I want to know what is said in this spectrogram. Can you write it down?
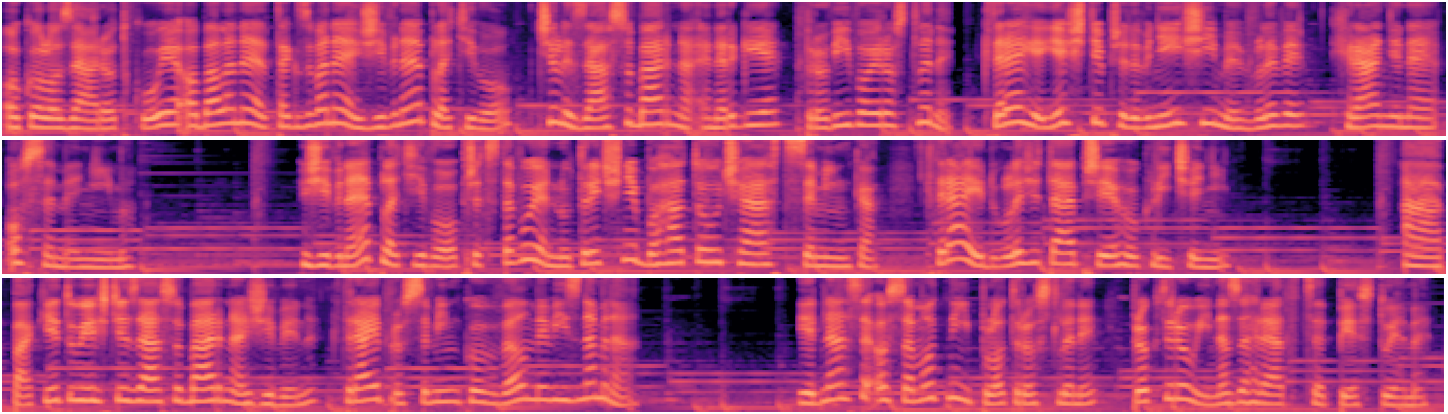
Okolo zárodku je obalené takzvané živné pletivo, čili zásobárna energie pro vývoj rostliny, které je ještě před vnějšími vlivy chráněné osemením. Živné pletivo představuje nutričně bohatou část semínka, která je důležitá při jeho klíčení. A pak je tu ještě zásobárna živin, která je pro semínko velmi významná. Jedná se o samotný plod rostliny, pro kterou ji na zahrádce pěstujeme –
